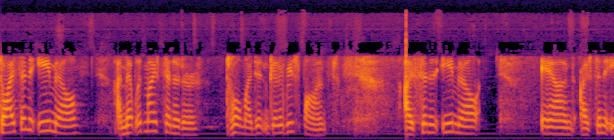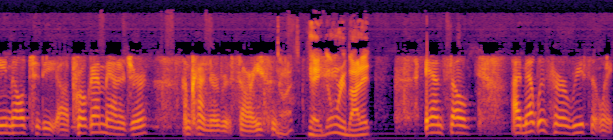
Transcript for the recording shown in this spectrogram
So I sent an email. I met with my senator, told him I didn't get a response. I sent an email, and I sent an email to the uh, program manager. I'm kind of nervous, sorry. No, okay. Don't worry about it. And so I met with her recently.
